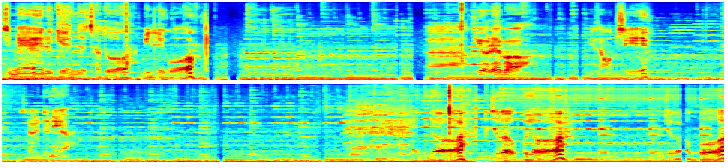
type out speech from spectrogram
아침에 이렇게 이제 차도 밀리고 아, 기어 레버 이상 없이 잘 되네요. 아, 여기도 문제가 없고요. 문제가 없고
